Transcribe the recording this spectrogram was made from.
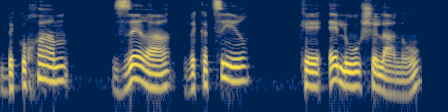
בכוחם זרע וקציר כאלו שלנו,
